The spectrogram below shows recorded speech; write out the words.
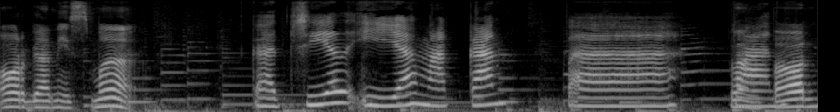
organisme. kecil ia makan Plankton.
